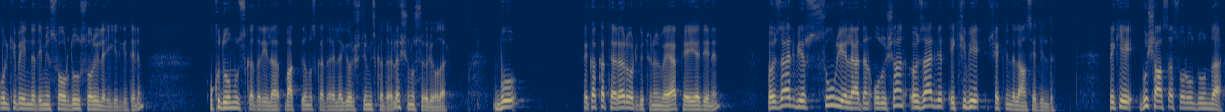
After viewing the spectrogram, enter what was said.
Ulki Bey'in de demin sorduğu soruyla ilgili gidelim. Okuduğumuz kadarıyla, baktığımız kadarıyla, görüştüğümüz kadarıyla şunu söylüyorlar. Bu PKK terör örgütünün veya PYD'nin özel bir Suriyelilerden oluşan özel bir ekibi şeklinde lanse edildi. Peki bu şahsa sorulduğunda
